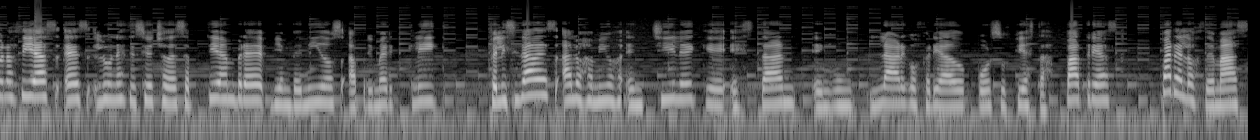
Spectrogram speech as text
buenos días, es lunes 18 de septiembre, bienvenidos a Primer Click. Felicidades a los amigos en Chile que están en un largo feriado por sus fiestas patrias. Para los demás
